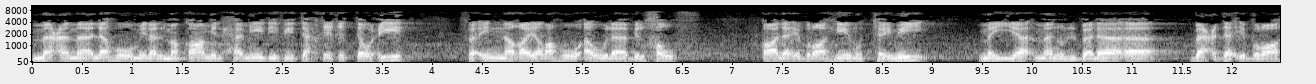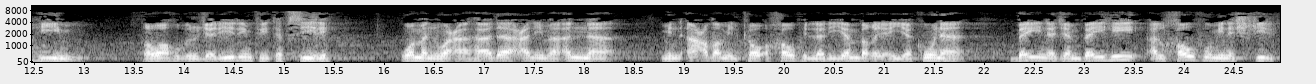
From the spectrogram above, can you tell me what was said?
مع ما له من المقام الحميد في تحقيق التوحيد فإن غيره أولى بالخوف. قال إبراهيم التيمي من يأمن البلاء بعد إبراهيم رواه ابن جرير في تفسيره. ومن وعى هذا علم أن من أعظم الخوف الذي ينبغي أن يكون بين جنبيه الخوف من الشرك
